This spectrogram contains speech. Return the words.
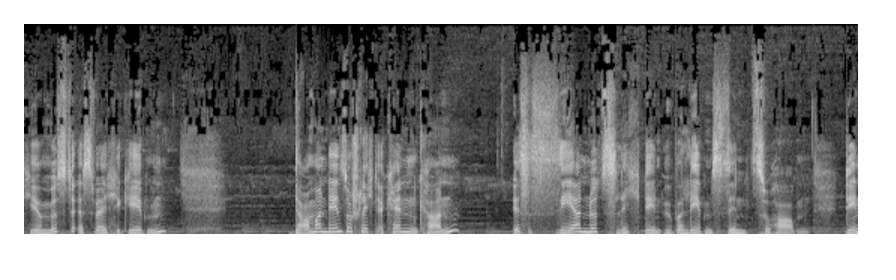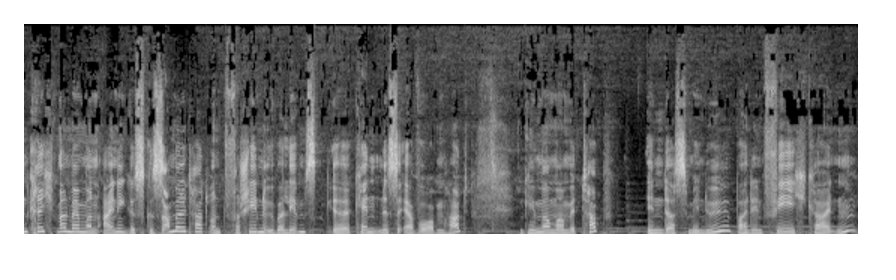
hier müsste es welche geben. Da man den so schlecht erkennen kann, ist es sehr nützlich, den Überlebenssinn zu haben. Den kriegt man, wenn man einiges gesammelt hat und verschiedene Überlebenskenntnisse erworben hat. Gehen wir mal mit Tab in das Menü bei den Fähigkeiten.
